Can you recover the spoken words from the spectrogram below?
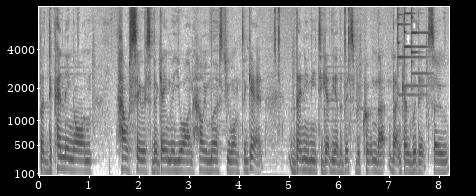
But depending on how serious of a gamer you are and how immersed you want to get, then you need to get the other bits of equipment that, that go with it. So,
